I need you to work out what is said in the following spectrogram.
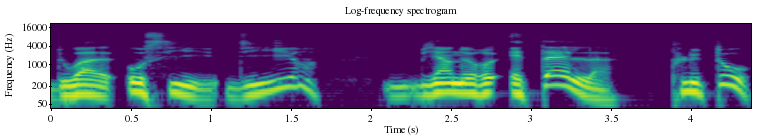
doit aussi dire bienheureux est-elle plutôt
